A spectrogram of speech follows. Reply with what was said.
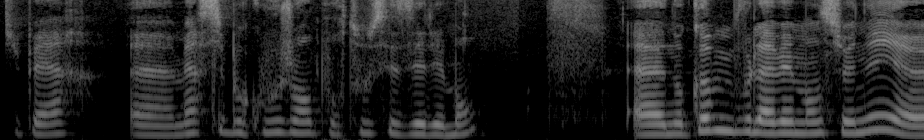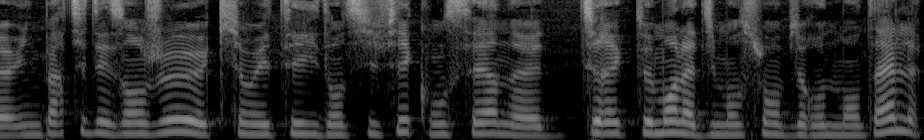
Super. Euh, merci beaucoup Jean pour tous ces éléments. Euh, donc, comme vous l'avez mentionné, une partie des enjeux qui ont été identifiés concernent directement la dimension environnementale.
